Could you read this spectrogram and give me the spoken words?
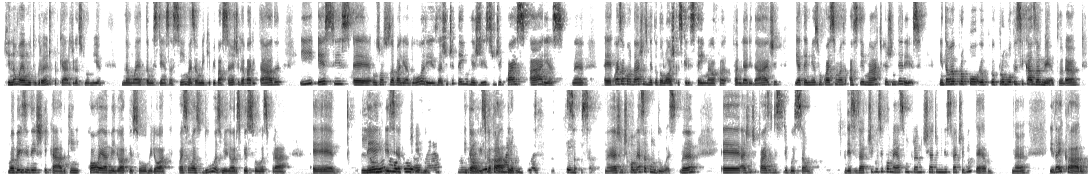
que não é muito grande, porque a área de gastronomia não é tão extensa assim, mas é uma equipe bastante gabaritada, e esses, é, os nossos avaliadores, a gente tem um registro de quais áreas, né, é, quais abordagens metodológicas que eles têm maior familiaridade, e até mesmo quais são as, as temáticas de interesse. Então, eu, propo, eu, eu, promovo esse casamento, né? Uma vez identificado quem, qual é a melhor pessoa, ou melhor, quais são as duas melhores pessoas para é, ler esse artigo. Duas, né? Então, isso que eu falar, pelo, né? a gente começa com duas, né? é, a gente faz a distribuição desses artigos e começa um trâmite administrativo interno, né? E daí, claro,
